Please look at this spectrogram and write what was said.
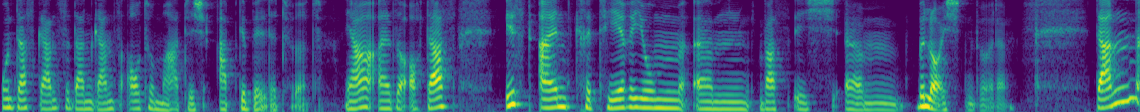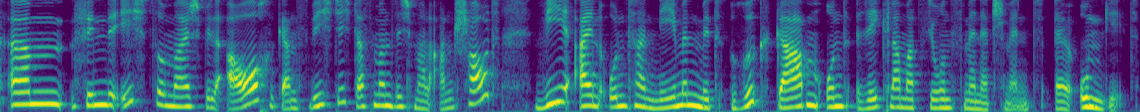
und das Ganze dann ganz automatisch abgebildet wird. Ja, also auch das ist ein Kriterium, ähm, was ich ähm, beleuchten würde. Dann ähm, finde ich zum Beispiel auch ganz wichtig, dass man sich mal anschaut, wie ein Unternehmen mit Rückgaben und Reklamationsmanagement äh, umgeht.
